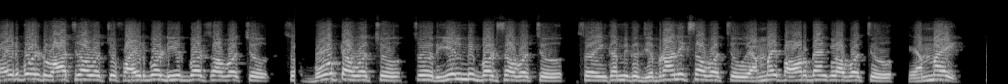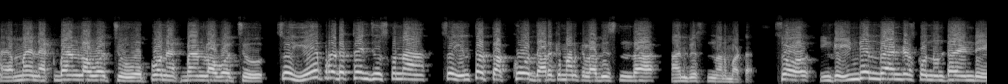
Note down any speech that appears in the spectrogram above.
ఫైర్ బోల్ట్ వాచ్ అవ్వచ్చు ఫైర్ బోల్ట్ ఇయర్ బర్డ్స్ అవ్వచ్చు సో బోట్ అవ్వచ్చు సో రియల్మీ బర్డ్స్ అవ్వచ్చు సో ఇంకా మీకు జిబ్రానిక్స్ అవ్వచ్చు ఎంఐ పవర్ బ్యాంక్ అవ్వచ్చు ఎంఐ ఎంఐ నెక్ బ్యాండ్లు అవ్వచ్చు ఒప్పో నెక్ బ్యాండ్లు అవ్వచ్చు. సో ఏ ప్రొడక్ట్ అయినా చూసుకున్నా సో ఇంత తక్కువ ధరకి మనకి లభిస్తుందా అనిపిస్తుంది అనమాట సో ఇంకా ఇండియన్ బ్రాండెడ్స్ కొన్ని ఉంటాయండి.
